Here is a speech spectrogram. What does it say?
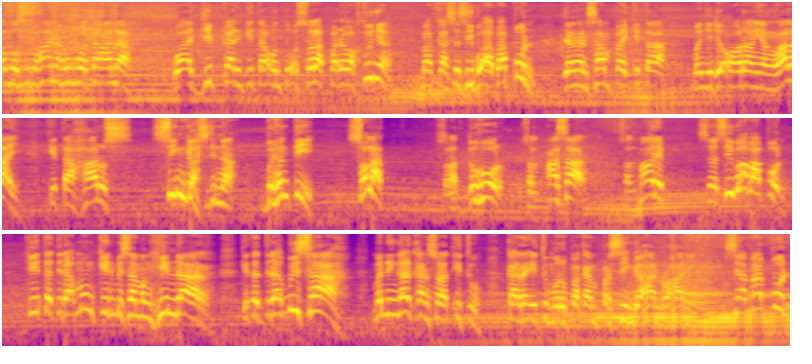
Allah Subhanahu wa taala wajibkan kita untuk sholat pada waktunya. Maka sesibuk apa pun jangan sampai kita menjadi orang yang lalai. Kita harus singgah sejenak, berhenti, sholat, sholat duhur, sholat asar, sholat maghrib, sesibuk apa pun kita tidak mungkin bisa menghindar, kita tidak bisa meninggalkan sholat itu karena itu merupakan persinggahan rohani. Siapa pun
